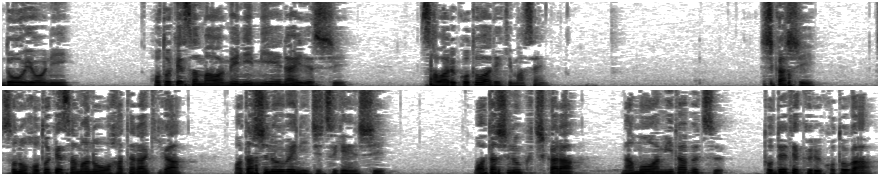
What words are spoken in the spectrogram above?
同様に、仏様は目に見えないですし、触ることはできません。しかし、その仏様のお働きが私の上に実現し、私の口から名も阿弥陀仏と出てくることが、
